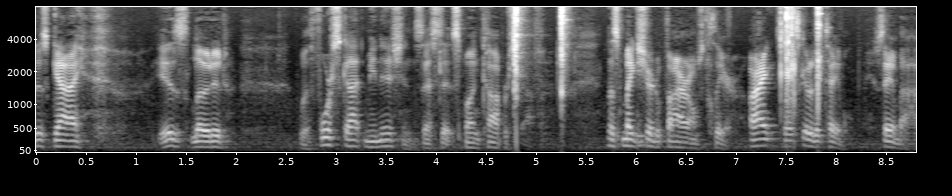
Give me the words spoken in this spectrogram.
this guy is loaded with Fort Scott munitions. That's that spun copper stuff. Let's make sure the firearm's clear. All right, so let's go to the table. Stand by.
